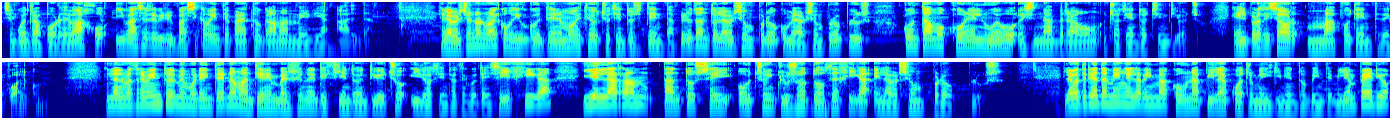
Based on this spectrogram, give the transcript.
se encuentra por debajo y va a servir básicamente para estos gama media alta. En la versión normal, como digo, tenemos este 870, pero tanto en la versión Pro como en la versión Pro Plus contamos con el nuevo Snapdragon 888, el procesador más potente de Qualcomm. En almacenamiento de memoria interna mantienen versiones de 128 y 256 GB y en la RAM tanto 6, 8, incluso 12 GB en la versión Pro Plus. La batería también es la misma con una pila 4520 mAh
